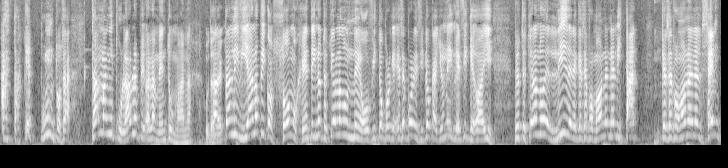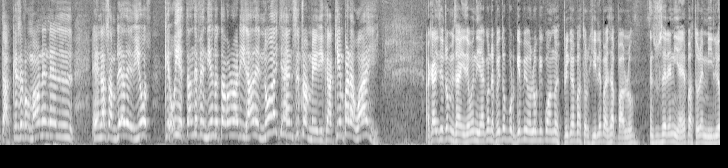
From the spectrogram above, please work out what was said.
¿hasta qué punto? O sea, tan manipulable es la mente humana. Tan liviano pico somos, gente. Y no te estoy hablando de un neófito, porque ese pobrecito cayó en la iglesia y quedó ahí. Pero te estoy hablando de líderes que se formaron en el ISTAT, que se formaron en el CENTA, que se formaron en, el, en la Asamblea de Dios, que hoy están defendiendo estas barbaridades, no allá en Centroamérica, aquí en Paraguay. Acá dice otro mensaje, dice buen día, con respecto a por qué lo que cuando explica el pastor Gil le parece a Pablo, en su serenidad el pastor Emilio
